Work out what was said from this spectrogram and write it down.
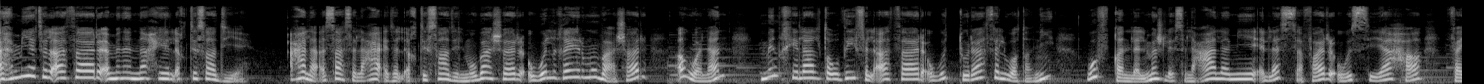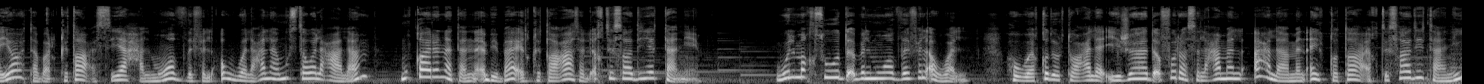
أهمية الآثار من الناحية الاقتصادية على أساس العائد الاقتصادي المباشر والغير مباشر أولاً من خلال توظيف الآثار والتراث الوطني وفقاً للمجلس العالمي للسفر والسياحة فيعتبر قطاع السياحة الموظف الأول على مستوى العالم مقارنة بباقي القطاعات الاقتصادية الثانية. والمقصود بالموظف الأول هو قدرته على إيجاد فرص العمل أعلى من أي قطاع اقتصادي ثاني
